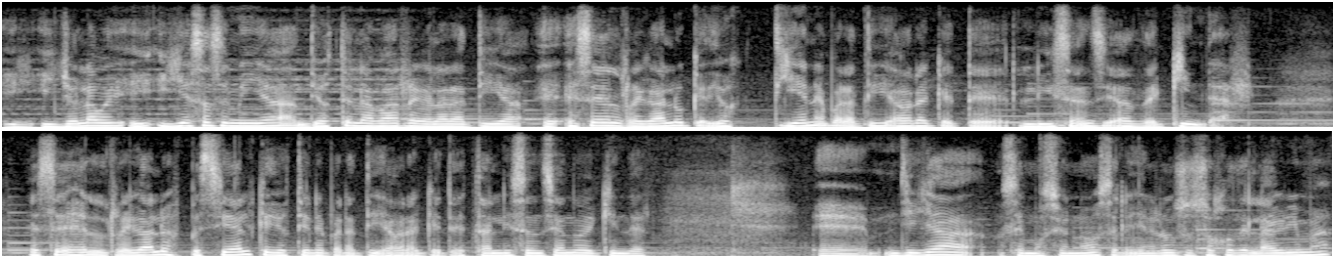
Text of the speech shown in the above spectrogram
Y, yo la voy, y, esa semilla Dios te la va a regalar a ti. E, ese es el regalo que Dios tiene para ti ahora que te licencias de kinder. Ese es el regalo especial que Dios tiene para ti ahora que te estás licenciando de kinder. Eh, y ella se emocionó, se le llenaron sus ojos de lágrimas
